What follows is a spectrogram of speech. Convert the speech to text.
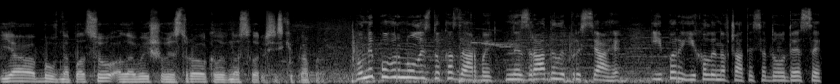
Я був на плацу, але вийшов зі строю, коли вносили російський прапор. Вони повернулись до казарми, не зрадили присяги і переїхали навчатися до Одеси.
